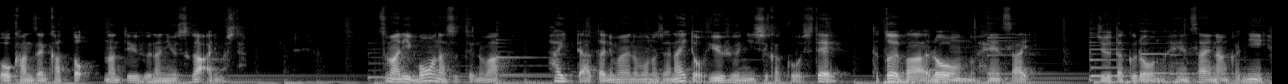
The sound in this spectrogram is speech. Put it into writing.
を完全カットなんていう風なニュースがありました。つまりボーナスっていうのは入って当たり前のものじゃないというふうに自覚をして例えばローンの返済住宅ローンの返済なんかに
